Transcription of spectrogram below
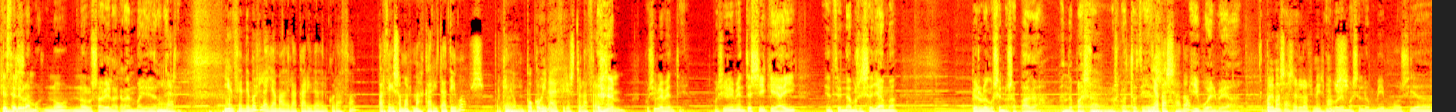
¿Qué celebramos? No, no lo sabe la gran mayoría de la No. gente. Y encendemos la llama de la caridad del corazón. Parece que somos más caritativos, porque un poco Bueno. viene a decir esto la frase. posiblemente, posiblemente sí que ahí encendamos esa llama, pero luego se nos apaga cuando pasan Sí. unos cuantos días. Ya ha pasado. Y vuelve a. Volvemos a ser los Y mismos. volvemos a ser los mismos y a.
